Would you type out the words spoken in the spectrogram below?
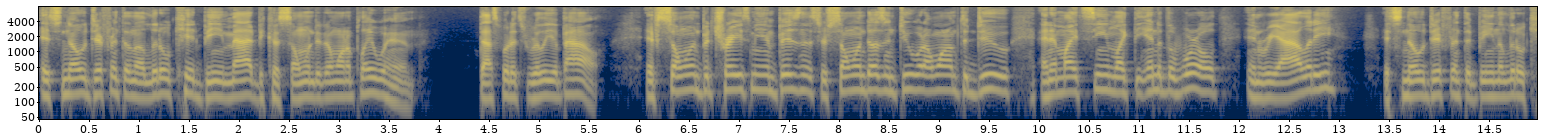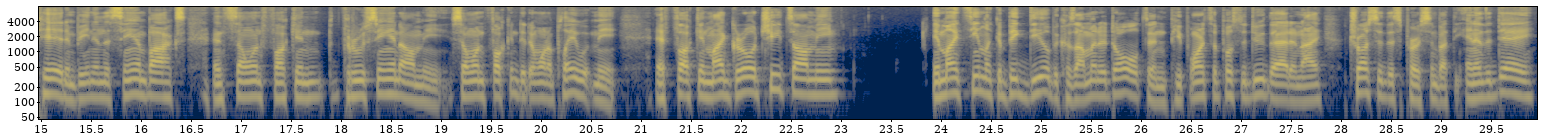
it's no different than a little kid being mad because someone didn't want to play with him. That's what it's really about. If someone betrays me in business or someone doesn't do what I want them to do, and it might seem like the end of the world, in reality, it's no different than being a little kid and being in the sandbox and someone fucking threw sand on me. Someone fucking didn't want to play with me. If fucking my girl cheats on me, it might seem like a big deal because I'm an adult and people aren't supposed to do that. And I trusted this person. But at the end of the day,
